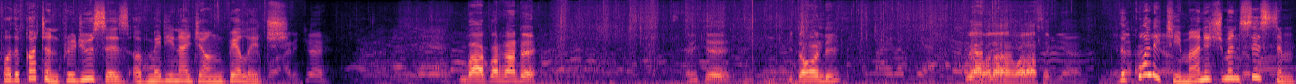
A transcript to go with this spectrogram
for the cotton producers of Medina Jung village. Mba kortante ene ke itohondi ah, voilà voilà c'est bien. The quality management system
